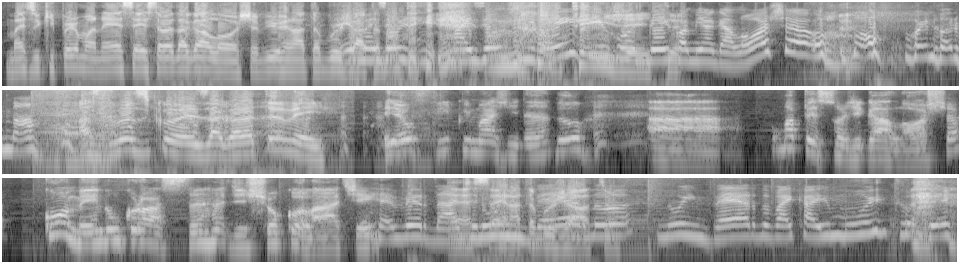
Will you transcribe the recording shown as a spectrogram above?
mas o que permanece é a história da galocha, viu, Renata Burjata? É, mas, não eu, tem, mas eu girei e rodei jeito. com a minha galocha ou, ou foi normal? As duas coisas, agora também. Eu fico imaginando a, uma pessoa de galocha comendo um croissant de chocolate, hein? É verdade, Essa no, é inverno, no inverno vai cair muito bem.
